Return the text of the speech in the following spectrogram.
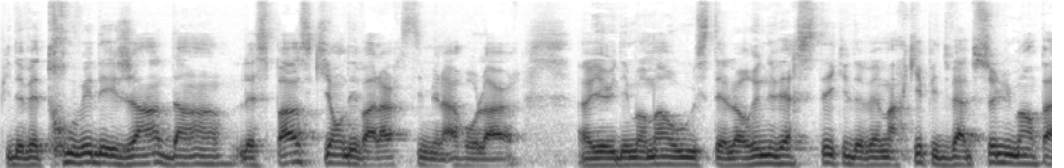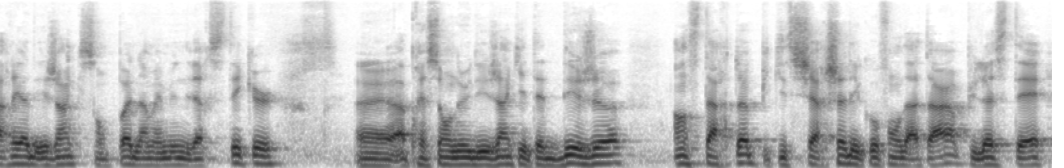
puis ils devaient trouver des gens dans l'espace qui ont des valeurs similaires aux leurs. Euh, il y a eu des moments où c'était leur université qu'ils devaient marquer, puis ils devaient absolument parler à des gens qui sont pas de la même université qu'eux. Euh, après ça, on a eu des gens qui étaient déjà en start-up puis qui cherchaient des cofondateurs. Puis là, c'était,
